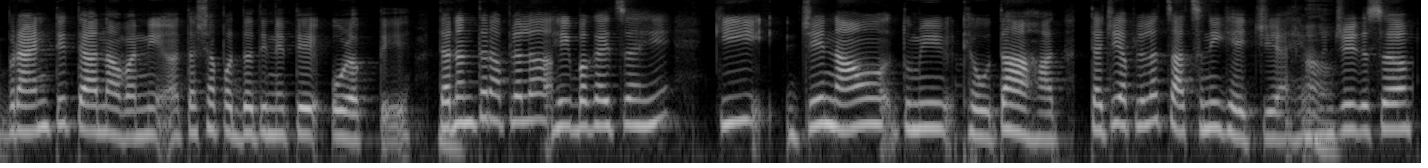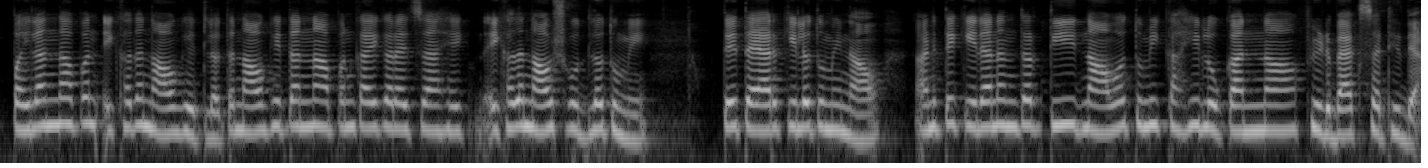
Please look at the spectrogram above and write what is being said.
ब्रँड ते त्या नावाने तशा पद्धतीने ते ओळखते. त्यानंतर आपल्याला हे बघायचं आहे की जे नाव तुम्ही ठेवता आहात त्याची आपल्याला चाचणी घ्यायची आहे. म्हणजे जसं पहिल्यांदा आपण एखादं नाव घेतलं तर नाव घेताना आपण काय करायचं आहे? एखादं नाव शोधलं तुम्ही ते तयार केलं तुम्ही नाव आणि ते केल्यानंतर ती नावं तुम्ही काही लोकांना फीडबॅकसाठी द्या.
